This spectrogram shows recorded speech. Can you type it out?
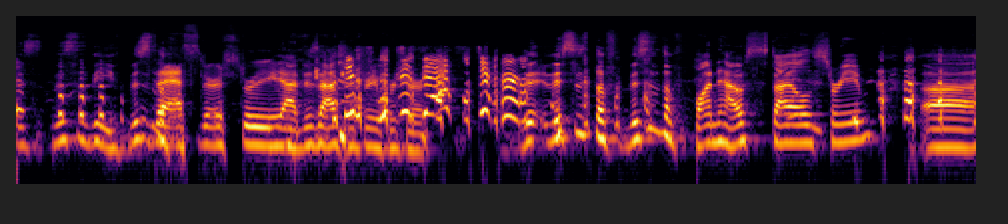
this, this is the this is the Disaster stream. yeah disaster stream for sure. Disaster! This is the this is the funhouse style stream. Uh,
